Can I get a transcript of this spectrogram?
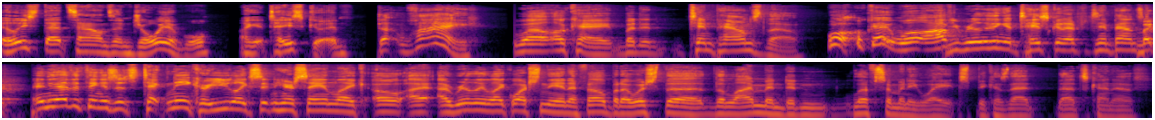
At least that sounds enjoyable. Like it tastes good. Th- why? Well, okay, but it, ten pounds though. Well, Okay, well I've You really think it tastes good after ten pounds? But- and the other thing is its technique. Are you like sitting here saying like, oh, I, I really like watching the NFL, but I wish the the linemen didn't lift so many weights because that that's kind of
